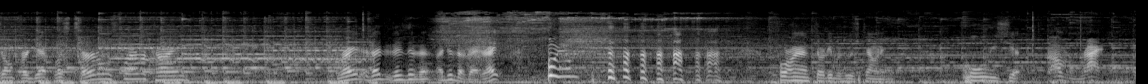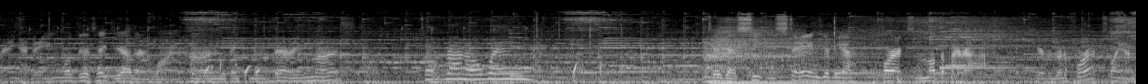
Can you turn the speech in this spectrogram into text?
Don't forget, plus turtles for every kind. Right? I did, did, I did that right, right? Boom! 430, but who's counting? Holy shit. All right. Ring a ding. We'll do take the other one, hon. Thank you very much. Don't run away. Take a seat and stay and give me a 4x multiplier. Here we go to 4x land.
